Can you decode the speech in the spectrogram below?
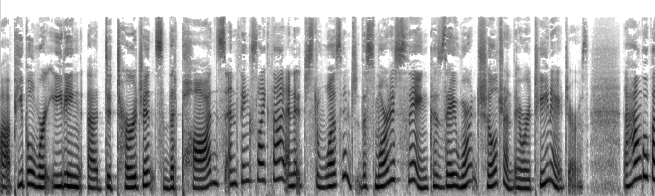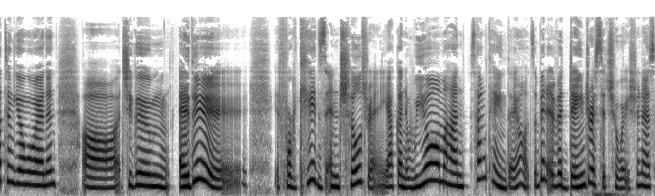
Uh, people were eating uh, detergents, the pods, and things like that, and it just wasn't the smartest thing because they weren't children; they were teenagers. 한국 같은 경우에는 어, 지금 애들 for kids and children 약간 위험한 상태인데요. It's a bit of a dangerous situation as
